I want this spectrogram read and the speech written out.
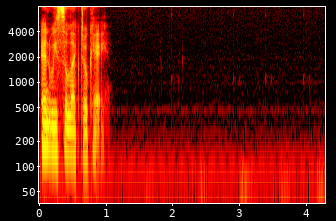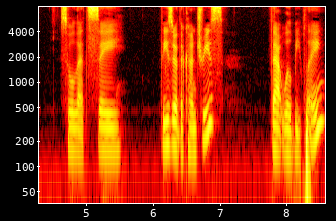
And we select OK. So let's say these are the countries that will be playing.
